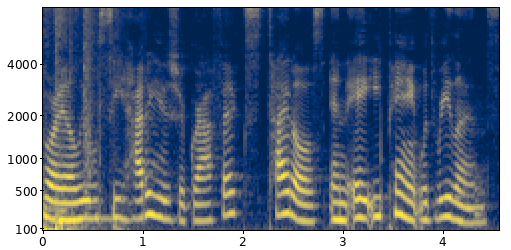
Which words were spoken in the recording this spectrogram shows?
tutorial, we will see how to use your graphics, titles, and AE Paint with RE:Lens.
